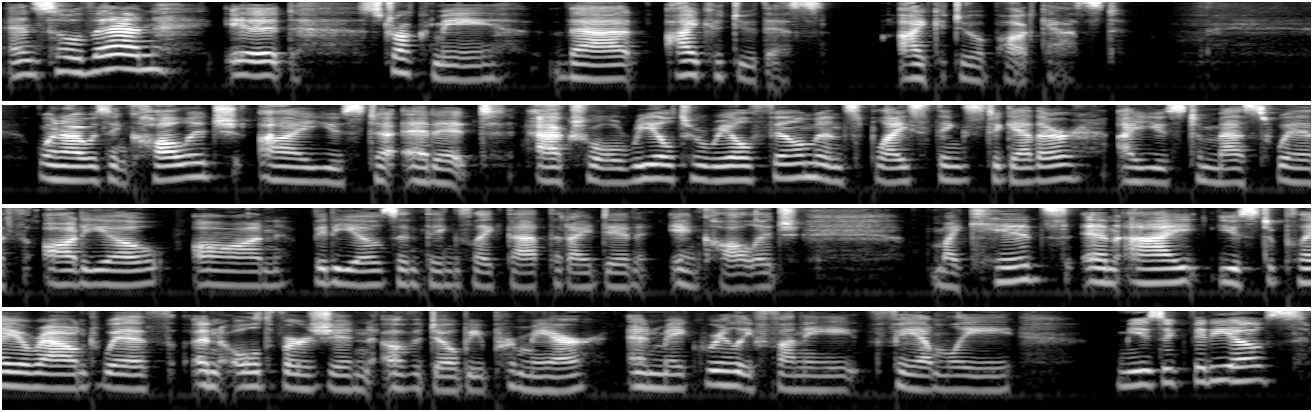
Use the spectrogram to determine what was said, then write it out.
And so then it struck me that I could do this. I could do a podcast. When I was in college, I used to edit actual reel to reel film and splice things together. I used to mess with audio on videos and things like that that I did in college. My kids and I used to play around with an old version of Adobe Premiere and make really funny family music videos.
